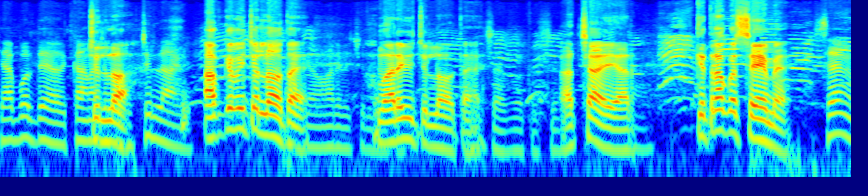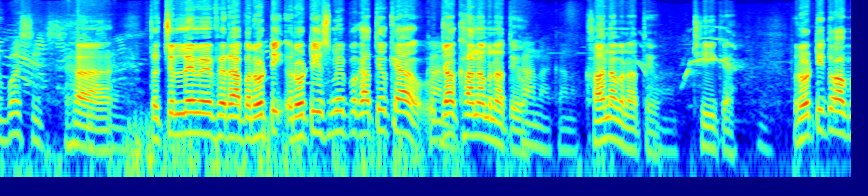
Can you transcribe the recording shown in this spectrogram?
क्या बोलते हैं खाना जो चूल्हा। बोलते- चूल्हा में आपके भी चूल्हा होता है हमारे भी चूल्हा हमारे भी चूल्हा होता है अच्छा बहुत अच्छा अच्छा है यार कितना कुछ सेम है सेम है बहुत चीज हाँ तो चूल्हे में फिर आप रोटी रोटी उसमें पकाते हो क्या जो खाना बनाते हो खाना खाना खाना बनाते हो ठीक है रोटी तो आप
